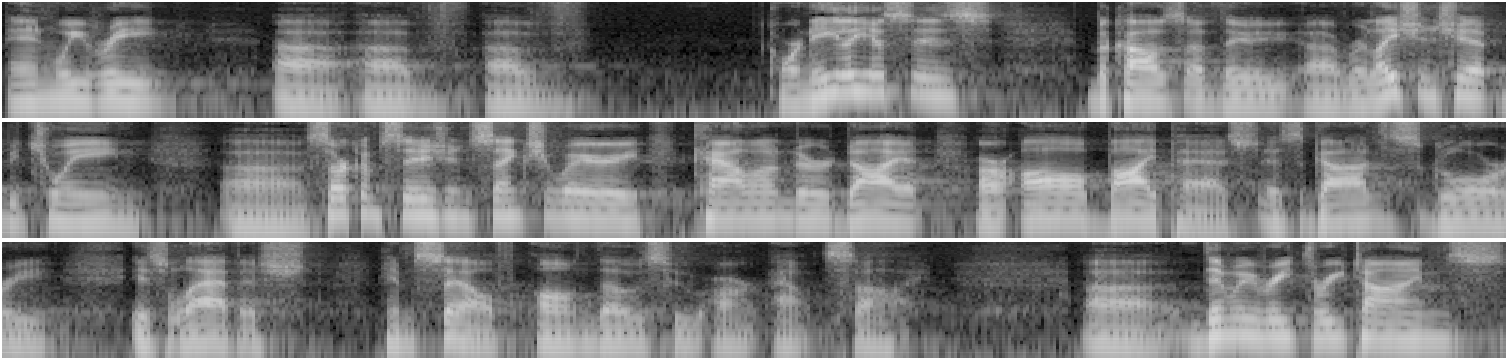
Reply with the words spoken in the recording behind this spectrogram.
And we read uh, of, of Cornelius's because of the uh, relationship between uh, circumcision, sanctuary, calendar, diet are all bypassed as God's glory is lavished Himself on those who are outside. Uh, then we read three times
